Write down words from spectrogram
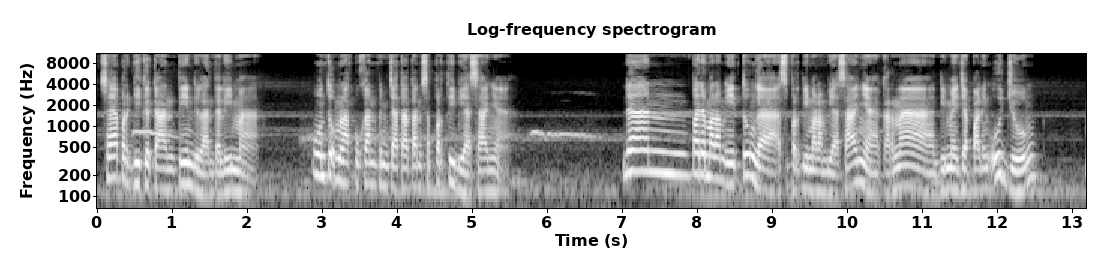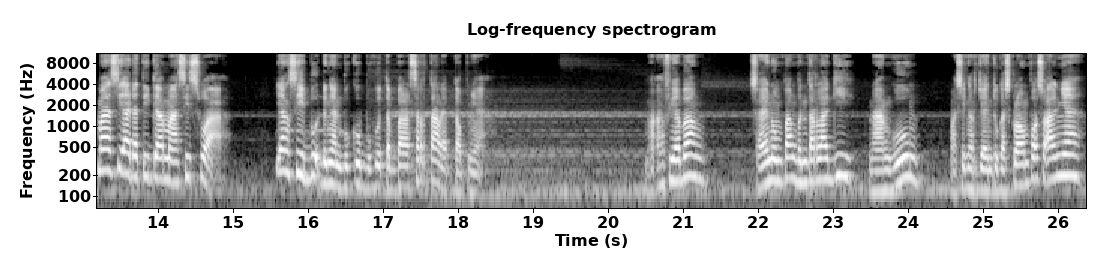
Saya pergi ke kantin di lantai 5 Untuk melakukan pencatatan seperti biasanya. Dan pada malam itu nggak seperti malam biasanya Karena di meja paling ujung Masih ada tiga mahasiswa Yang sibuk dengan buku-buku tebal serta laptopnya Maaf ya bang. Saya numpang bentar lagi. Nanggung. Masih ngerjain tugas kelompok soalnya.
